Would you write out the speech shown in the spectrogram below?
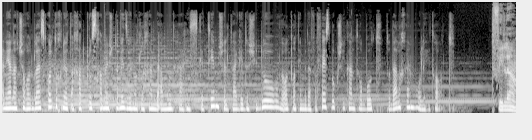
אני ענת שרון בלייס, כל תוכניות אחת פלוס חמש תמיד זמינות לכם בעמוד ההסכתים של תאגיד השידור, ועוד פרטים בדף הפייסבוק של כאן תרבות. תודה לכם ולהתראות. תפילה.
